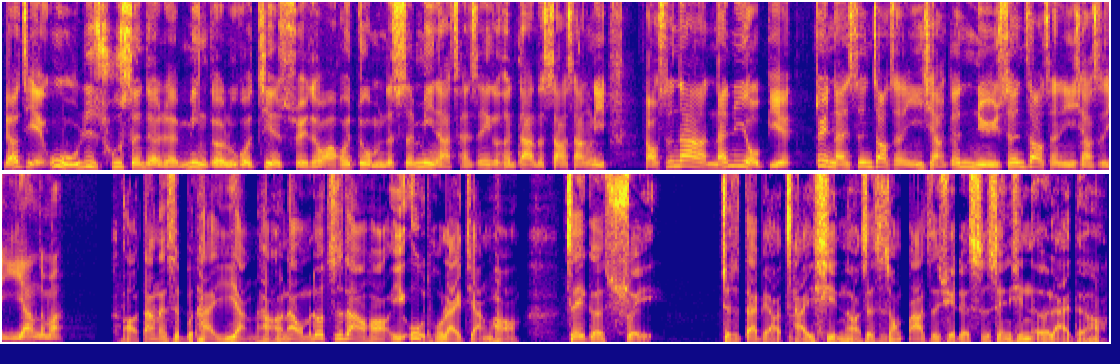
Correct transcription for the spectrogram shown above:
了解戊午日出生的人命格，如果见水的话，会对我们的生命啊产生一个很大的杀伤力。老师，那男女有别，对男生造成影响跟女生造成影响是一样的吗？哦，当然是不太一样哈。那我们都知道哈，以戊土来讲哈，这个水就是代表财星哈，这是从八字学的食神星而来的哈。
